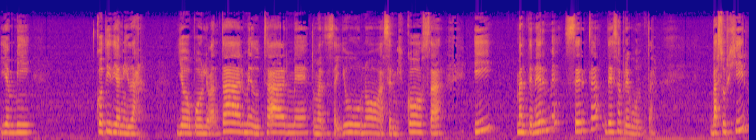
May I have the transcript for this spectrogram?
y en mi cotidianidad. Yo puedo levantarme, ducharme, tomar desayuno, hacer mis cosas y mantenerme cerca de esa pregunta. Va a surgir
